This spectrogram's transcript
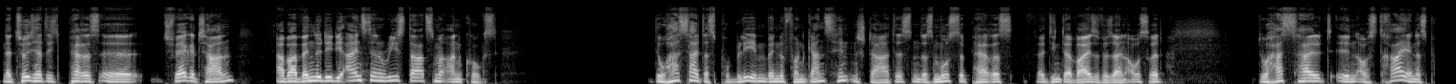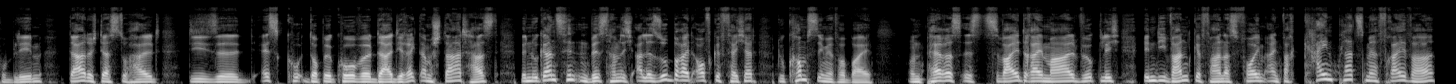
natürlich hat sich Perez äh, schwer getan, aber wenn du dir die einzelnen Restarts mal anguckst, du hast halt das Problem, wenn du von ganz hinten startest, und das musste Perez verdienterweise für seinen Ausritt, du hast halt in Australien das Problem, dadurch, dass du halt diese S-Doppelkurve da direkt am Start hast, wenn du ganz hinten bist, haben sich alle so breit aufgefächert, du kommst nicht mehr vorbei. Und Perez ist zwei, dreimal wirklich in die Wand gefahren, dass vor ihm einfach kein Platz mehr frei war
